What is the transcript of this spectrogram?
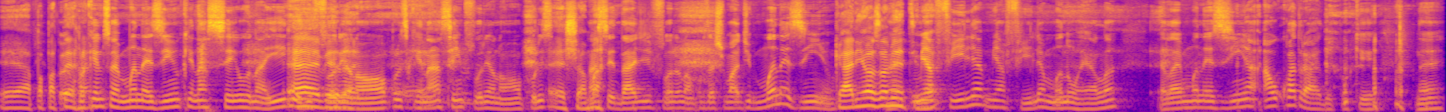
é a papaterra. Para quem não sabe, manezinho que nasceu na ilha é, de Florianópolis, que nasce em Florianópolis, é, chama... na cidade de Florianópolis, é chamado de manezinho. Carinhosamente. Né? Minha né? filha, minha filha, Manuela, ela é manezinha ao quadrado, porque, né?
